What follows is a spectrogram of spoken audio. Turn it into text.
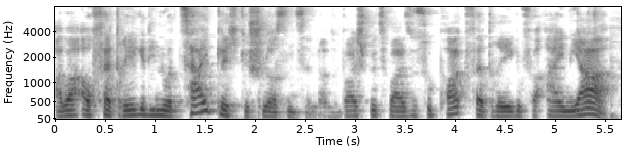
Aber auch Verträge, die nur zeitlich geschlossen sind, also beispielsweise Supportverträge für ein Jahr.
